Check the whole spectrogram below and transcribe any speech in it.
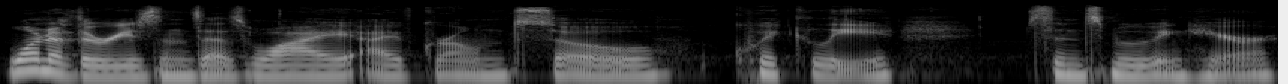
one of the reasons as why I've grown so quickly since moving here.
